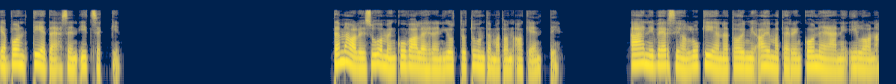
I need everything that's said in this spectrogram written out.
ja Bond tietää sen itsekin. Tämä oli Suomen Kuvalehden juttu Tuntematon agentti. Ääniversion lukijana toimi Aimaterin koneääni Ilona.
